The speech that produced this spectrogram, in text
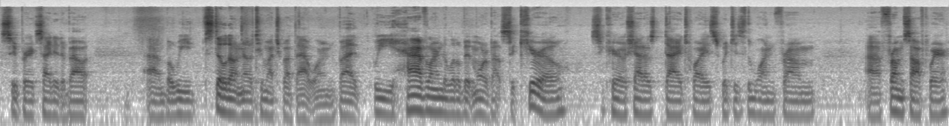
super excited about Um, but we still don't know too much about that one. But we have learned a little bit more about Sekiro, Sekiro Shadows Die Twice, which is the one from uh, from Software,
